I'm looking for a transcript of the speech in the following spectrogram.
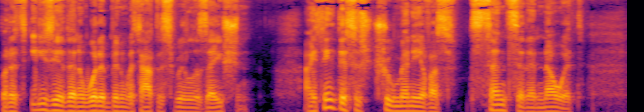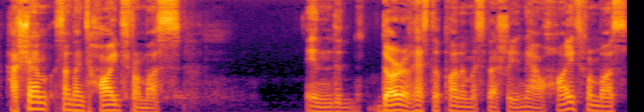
but it's easier than it would have been without this realization. I think this is true. Many of us sense it and know it. Hashem sometimes hides from us in the Dur of Hestapanim, especially now, hides from us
